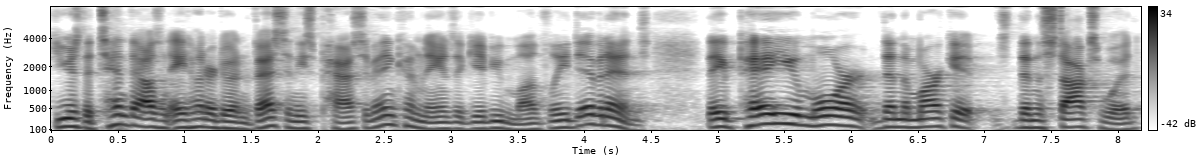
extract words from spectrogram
Use the 10,800 to invest in these passive income names that give you monthly dividends. They pay you more than the market, than the stocks would.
